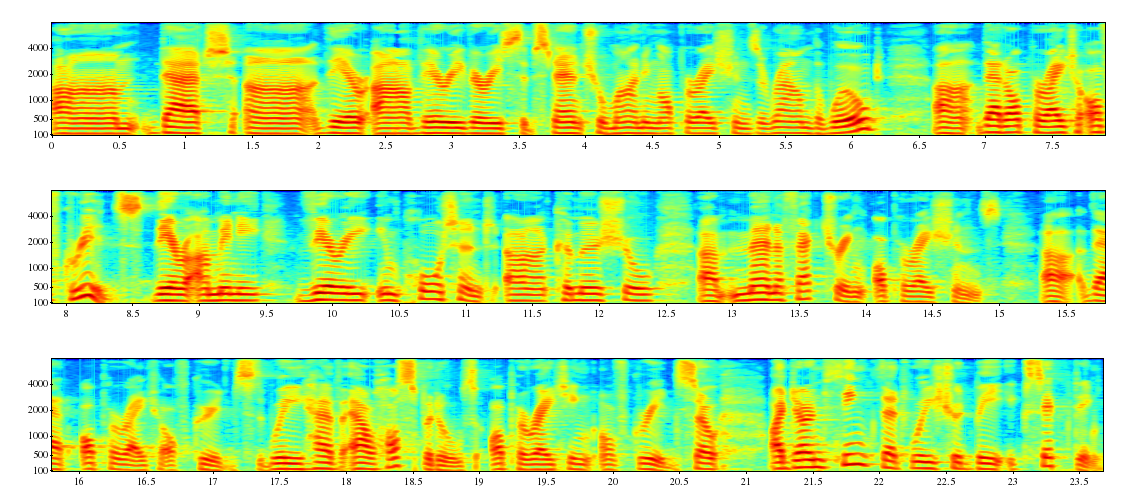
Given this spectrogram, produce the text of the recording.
um, that uh, there are very, very substantial mining operations around the world uh, that operate off grids. There are many very important uh, commercial uh, manufacturing operations uh, that operate off grids. We have our hospitals operating off grids. So I don't think that we should be accepting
